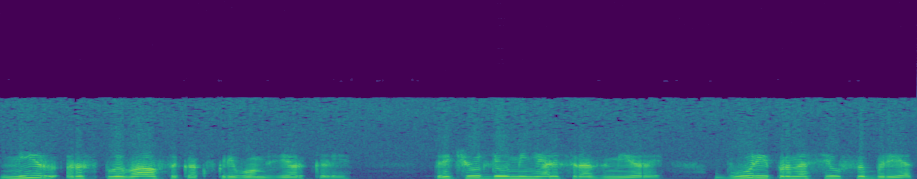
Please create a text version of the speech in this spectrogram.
Мир расплывался, как в кривом зеркале. Причудливо менялись размеры. Бурей проносился бред.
